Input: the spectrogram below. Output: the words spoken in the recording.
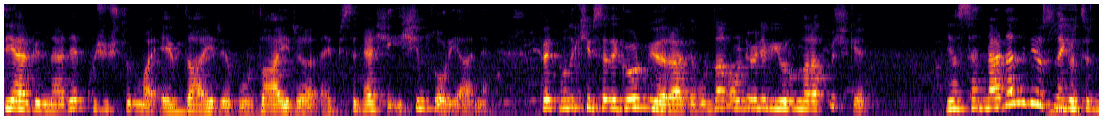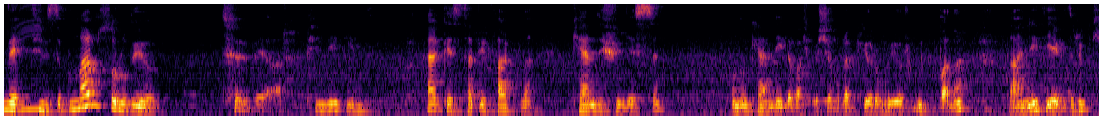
Diğer günlerde hep koşuşturma. Evde ayrı, burada ayrı. Hepsinin her şey işim zor yani. Fakat bunu kimse de görmüyor herhalde. Buradan orada öyle bir yorumlar atmış ki. Ya sen nereden biliyorsun ne götürdüm ettiğimizi? Bunlar mı soruluyor? Tövbe yarabbim ne diyeyim. Herkes tabii farklı. Kendi düşüncesi. Onu kendiyle baş başa bırakıyorum o yorumu bana. Daha ne diyebilirim ki?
